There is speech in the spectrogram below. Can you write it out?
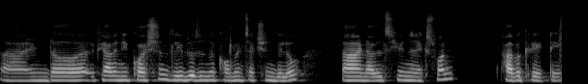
And uh, if you have any questions, leave those in the comment section below. And I will see you in the next one. Have a great day.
